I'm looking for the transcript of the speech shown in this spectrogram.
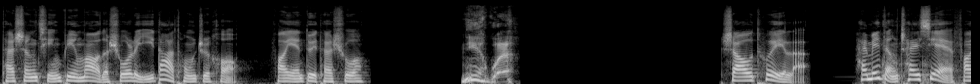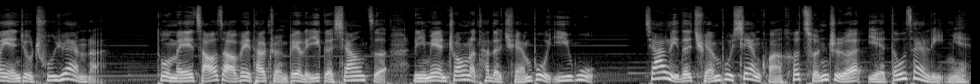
他声情并茂的说了一大通之后，方言对他说：“你也滚。”烧退了，还没等拆线，方言就出院了。杜梅早早为他准备了一个箱子，里面装了他的全部衣物。家里的全部现款和存折也都在里面。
